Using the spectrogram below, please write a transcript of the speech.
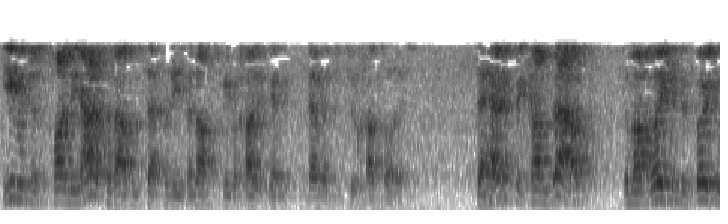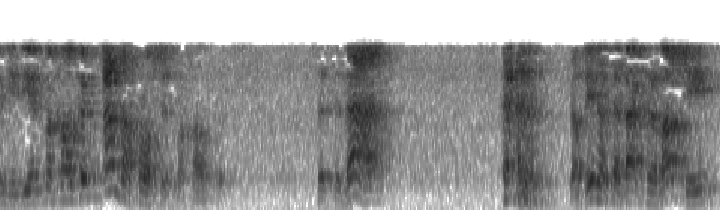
Even just finding out about them separately is enough to be Mechalik them into two Chatoris. So hence it comes out, the Machalokis is both in Yediyas Machalkos and Aproshas Machalkos. So to that, Rabbeinu said back to Ravashi,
